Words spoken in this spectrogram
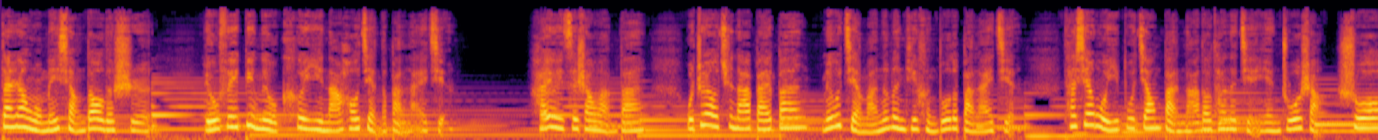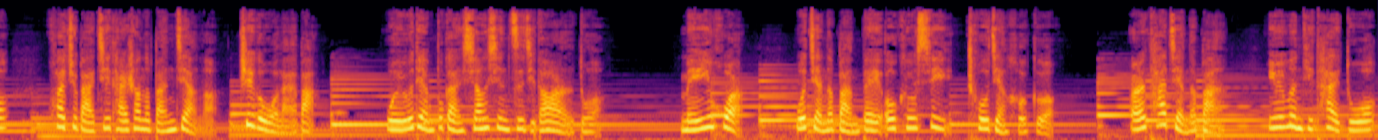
但让我没想到的是，刘飞并没有刻意拿好捡的板来捡。还有一次上晚班，我正要去拿白班没有剪完的问题很多的板来捡，他先我一步将板拿到他的检验桌上，说。快去把机台上的板剪了，这个我来吧。我有点不敢相信自己的耳朵。没一会儿，我剪的板被 OQC 抽检合格，而他剪的板因为问题太多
